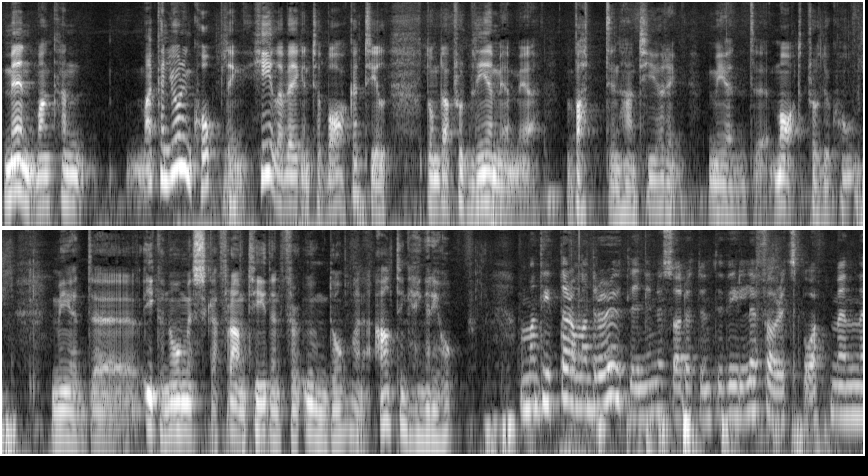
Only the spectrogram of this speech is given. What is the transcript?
Men man kan, man kan göra en koppling hela vägen tillbaka till de där problemen med vattenhantering, med eh, matproduktion, med eh, ekonomiska framtiden för ungdomarna. Allting hänger ihop. Om man tittar, om man drar ut linjen, nu sa du att du inte ville förutspå, men,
